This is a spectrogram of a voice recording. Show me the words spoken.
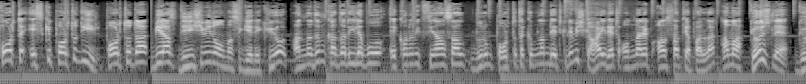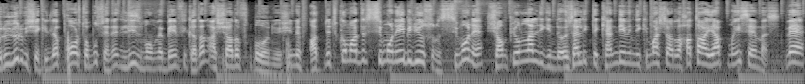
Porto eski Porto değil. Porto'da biraz değişimin olması gerekiyor. Anladığım kadarıyla bu ekonomik finansal durum Porto takımlarını da etkilemiş ki hayret onlar hep alsat yaparlar. Ama gözle görülür bir şekilde Porto bu sene Lisbon ve Benfica'dan aşağıda futbol oynuyor. Şimdi Atletico Madrid Simone'yi biliyorsunuz. Simone Şampiyonlar Ligi'nde özellikle kendi evindeki maçlarda hata yapmayı sevmez. Ve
